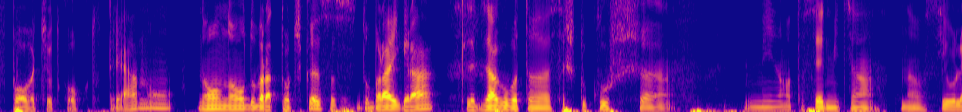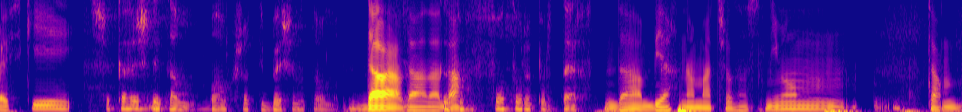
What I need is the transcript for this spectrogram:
в повече, отколкото трябва, но много, много добра точка с добра игра. След загубата срещу Клуш миналата седмица на Васил Левски. Ще кажеш ли там малко, защото ти беше на този матч? Да, да, да, Като да. фоторепортер. Да, бях на матча да снимам. Там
